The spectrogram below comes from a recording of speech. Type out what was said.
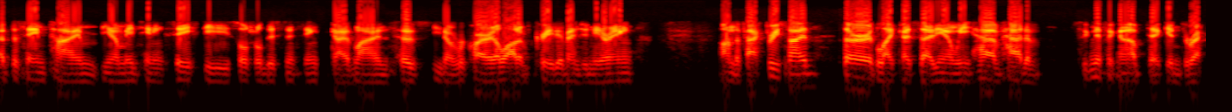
at the same time, you know, maintaining safety, social distancing guidelines has, you know, required a lot of creative engineering on the factory side third, like I said, you know, we have had a significant uptick in direct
